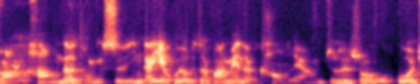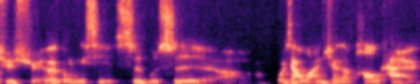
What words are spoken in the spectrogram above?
转行的同时，应该也会有这方面的考量，就是说我过去学的东西是不是呃，我想完全的抛开，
